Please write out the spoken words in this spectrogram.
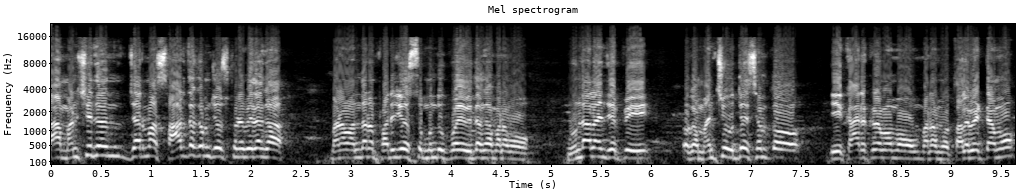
ఆ మనిషి జన్మ సార్థకం చేసుకునే విధంగా మనం అందరం పనిచేస్తూ ముందుకు పోయే విధంగా మనము ఉండాలని చెప్పి ఒక మంచి ఉద్దేశంతో ఈ కార్యక్రమము మనము తలపెట్టాము.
